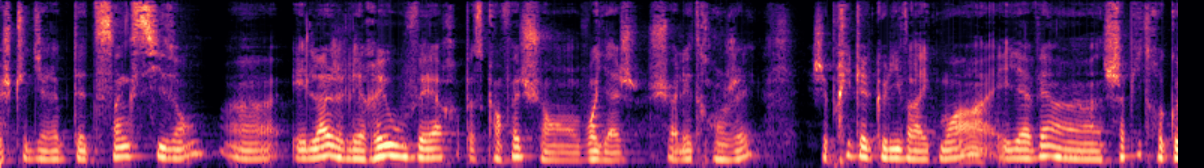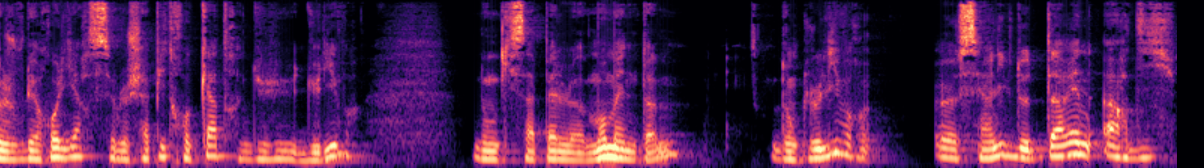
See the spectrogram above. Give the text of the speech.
je te dirais peut-être 5-6 ans. Euh, et là, je l'ai réouvert parce qu'en fait, je suis en voyage, je suis à l'étranger. J'ai pris quelques livres avec moi et il y avait un chapitre que je voulais relire, c'est le chapitre 4 du, livre, donc qui s'appelle Momentum. Donc le livre, euh, c'est un livre de Darren Hardy.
